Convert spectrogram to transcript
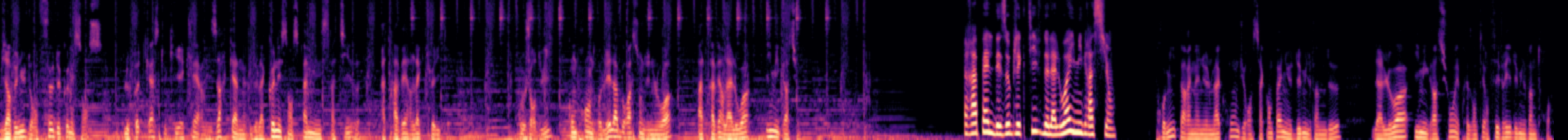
Bienvenue dans Feu de connaissance, le podcast qui éclaire les arcanes de la connaissance administrative à travers l'actualité. Aujourd'hui, comprendre l'élaboration d'une loi à travers la loi immigration. Rappel des objectifs de la loi immigration. Promis par Emmanuel Macron durant sa campagne 2022, la loi immigration est présentée en février 2023.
